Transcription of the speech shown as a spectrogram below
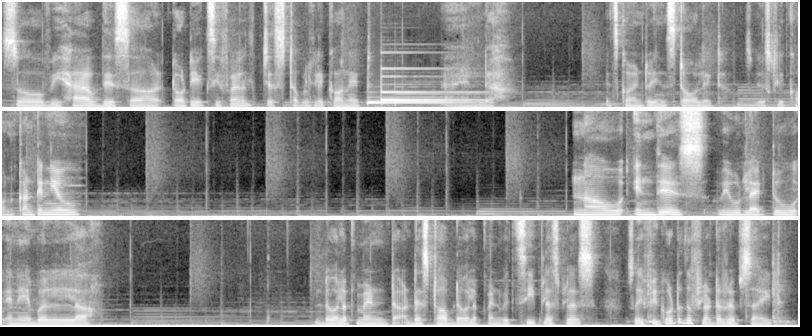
so we have this uh, .exe file. Just double click on it and uh, it's going to install it. So just click on continue now in this we would like to enable uh, development uh, desktop development with C++ so if you go to the flutter website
